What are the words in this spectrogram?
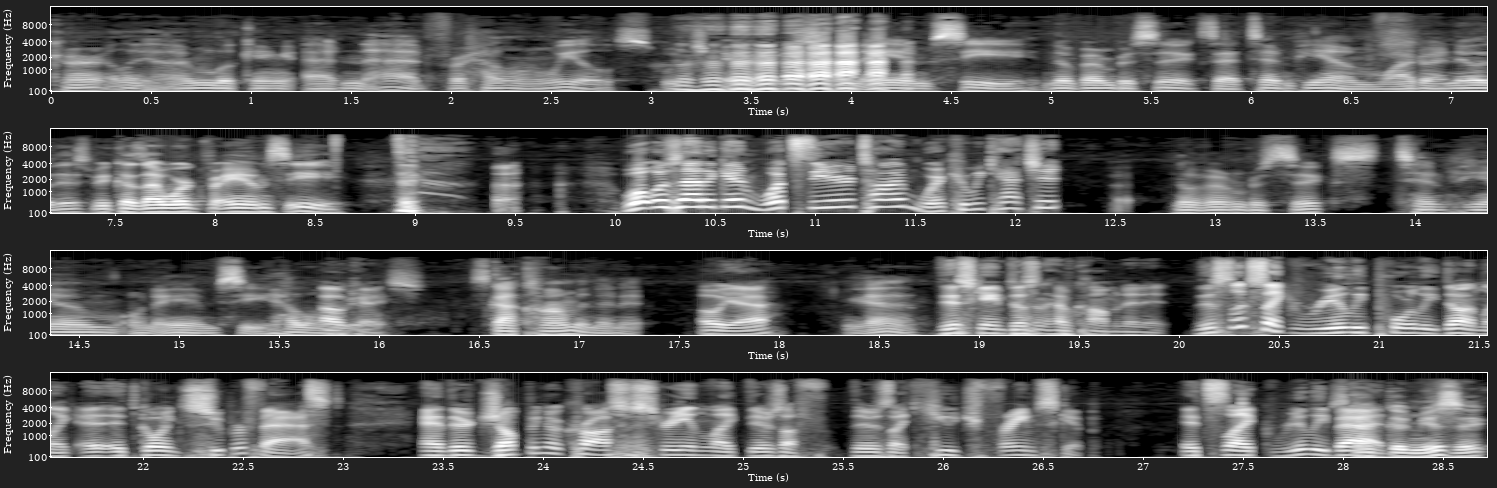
Currently, I'm looking at an ad for Hell on Wheels, which airs on AMC November 6th at 10 p.m. Why do I know this? Because I work for AMC. What was that again? What's the air time? Where can we catch it? November 6th, 10 p.m. on AMC. Hell on Okay. Wheels. It's got Common in it. Oh yeah. Yeah. This game doesn't have common in it. This looks like really poorly done. Like it's going super fast, and they're jumping across the screen like there's a there's like huge frame skip. It's like really It's got bad. good music.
